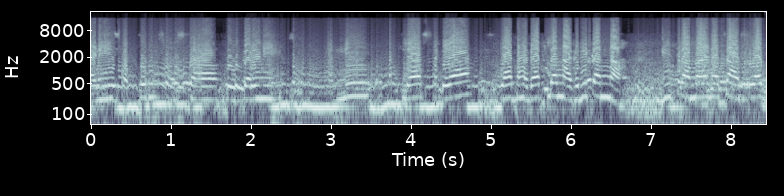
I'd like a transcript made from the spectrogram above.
आणि सद्गुरू संस्था कुलकर्णी यांनी या सगळ्या या भागातल्या नागरिकांना गीत रामायणाचा आस्वाद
